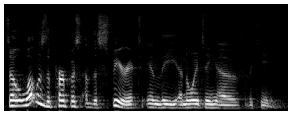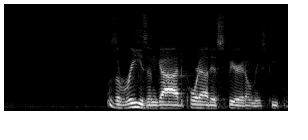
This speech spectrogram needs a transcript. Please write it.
So, what was the purpose of the Spirit in the anointing of the king? What was the reason God poured out his Spirit on these people?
